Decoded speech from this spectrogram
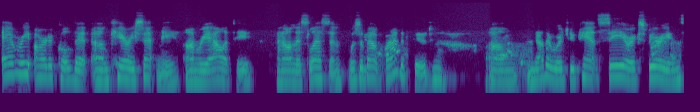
every article that um, Carrie sent me on reality and on this lesson was about gratitude. Um, in other words, you can't see or experience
